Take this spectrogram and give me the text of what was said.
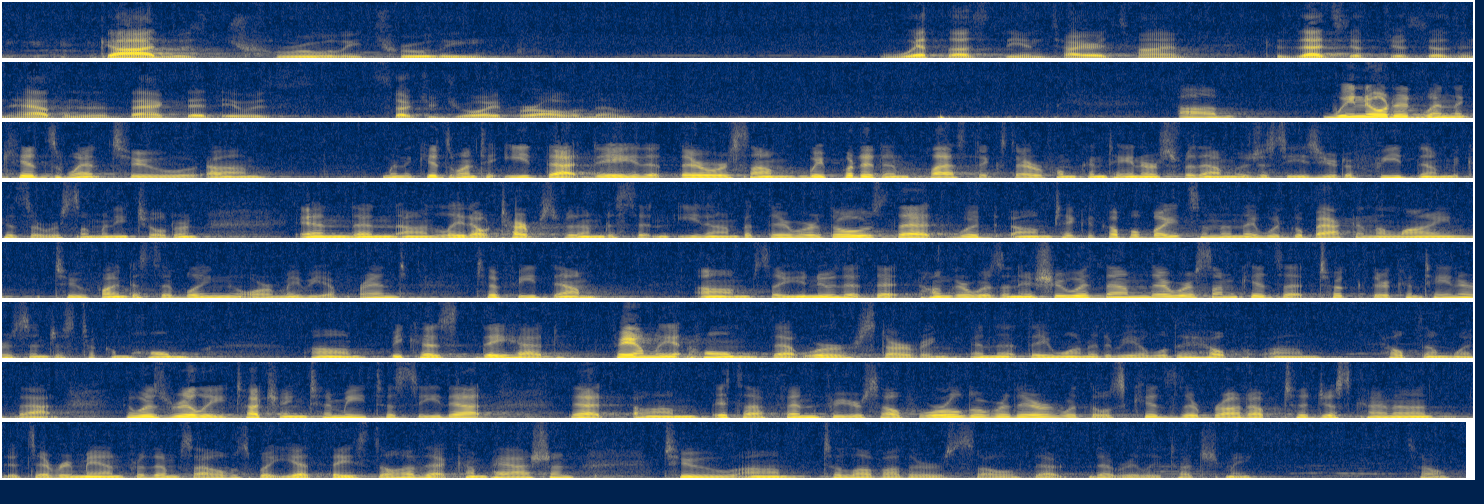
God was truly, truly with us the entire time. Because that just, just doesn't happen, and the fact that it was such a joy for all of them. Um, we noted when the kids went to um, when the kids went to eat that day that there were some we put it in plastic styrofoam containers for them it was just easier to feed them because there were so many children and then uh, laid out tarps for them to sit and eat on. But there were those that would um, take a couple bites and then they would go back in the line to find a sibling or maybe a friend to feed them. Um, so you knew that, that hunger was an issue with them. There were some kids that took their containers and just took them home um, because they had family at home that were starving and that they wanted to be able to help um, help them with that. It was really touching to me to see that that um, it's a fend for yourself world over there with those kids. They're brought up to just kind of it's every man for themselves, but yet they still have that compassion to um, to love others. So that that really touched me. So.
